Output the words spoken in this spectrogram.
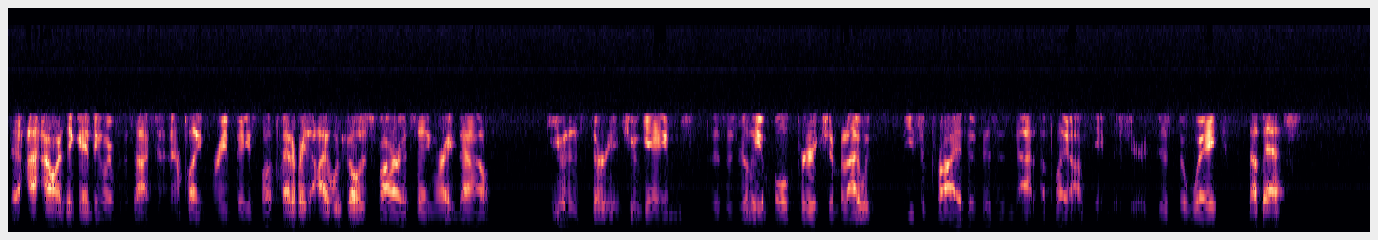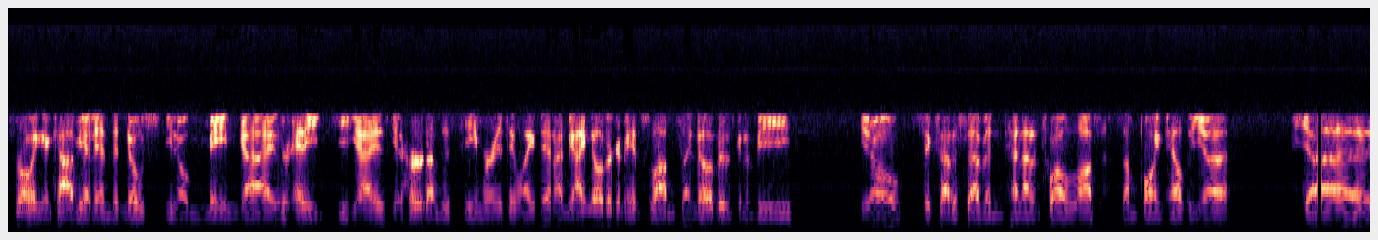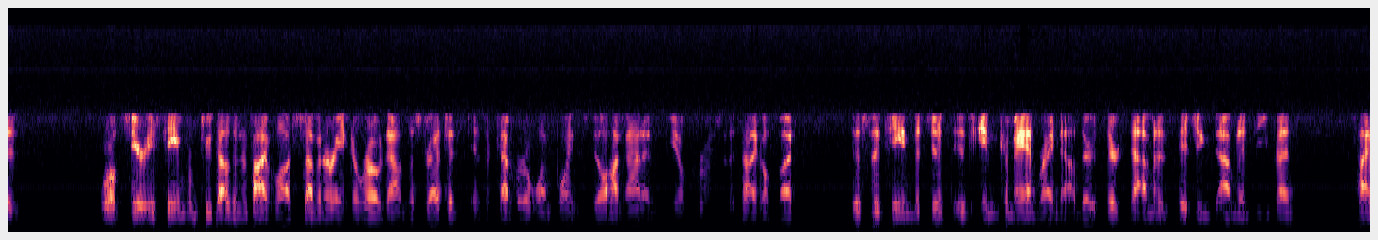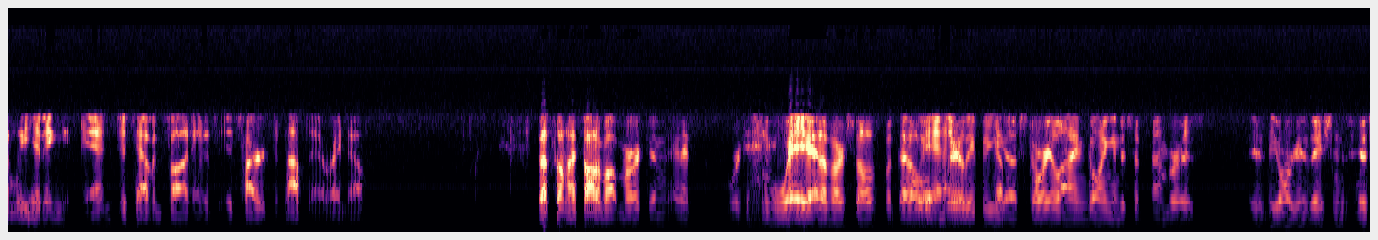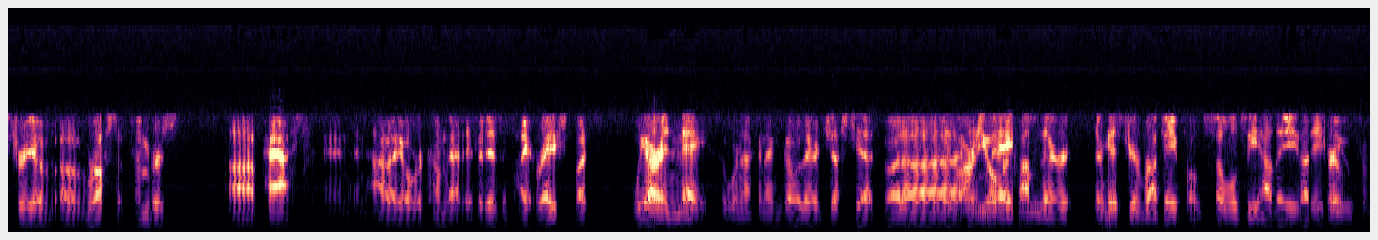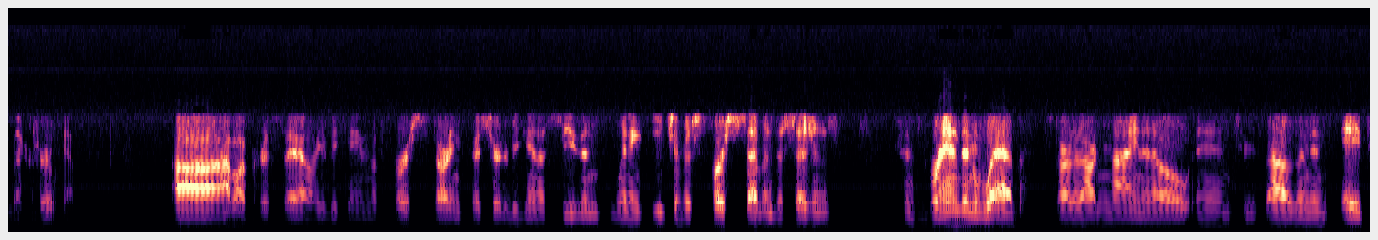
I I don't want to take anything away from the Sox. They're playing great baseball. As a matter of fact, I would go as far as saying right now, even in 32 games, this is really a bold prediction, but I would be surprised if this is not a playoff game this year. Just the way now that's throwing a caveat in that no you know main guys or any key guys get hurt on this team or anything like that. I mean, I know they're going to hit slumps. I know there's going to be you know six out of seven, ten out of twelve losses at some point. Hell, the uh, the uh, World Series team from 2005 lost seven or eight in a row down the stretch in, in September at one point and still hung on and you know cruised to the title. But this is a team that just is in command right now. They're they're dominant pitching, dominant defense, timely hitting, and just having fun. And it's it's hard to top that right now. That's something I thought about, Merck, and, and it's, we're getting way ahead of ourselves, but that'll ahead. clearly be Yep. a storyline going into September is, is the organization's history of, of rough Septembers uh, past and, and how they overcome that if it is a tight race. But we are in May, so we're not going to go there just yet. But uh, They've already in May, overcome their their history of rough Aprils, so we'll see how they That's they true. do from there. That's true. Yeah. Uh, how about Chris Sale? He became the first starting pitcher to begin a season winning each of his first seven decisions since Brandon Webb started out 9 and 0 in 2008.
